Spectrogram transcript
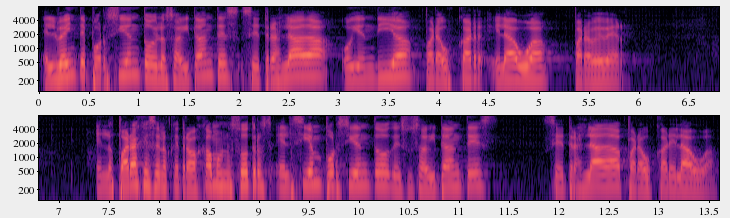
el 20% de los habitantes se traslada hoy en día para buscar el agua para beber en los parajes en los que trabajamos nosotros, el 100% de sus habitantes se traslada para buscar el agua.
